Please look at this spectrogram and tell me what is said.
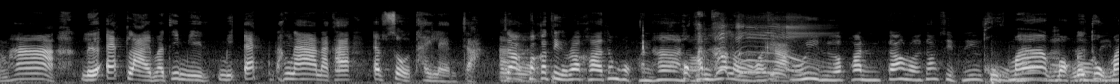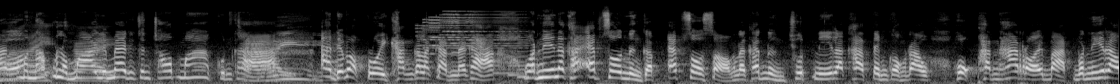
1235 หรือแอดไลน์มาที่มีมีแอดข้างหน้านะคะ แอปโซไทยแลนด์จ้ะ จากปกติราคาตั้ง6,500 6,500 ค่ะ อุ้ยเหลือพันเก้าร้อยเก้าสิบนี่ถูกมากบอกเลยถูกมากใช่มันน้ำผลไม้เลยใช่แม่ดิฉันชอบมากคุณขาใช่ อะเดี๋ยวบอกโปรยครั้งก็แล้วกันนะคะ วันนี้นะคะแอปโซ1กับแอปโซ2นะคะ 1 ชุดนี้ราคาเต็มของเรา 6,500 บาท วันนี้เรา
